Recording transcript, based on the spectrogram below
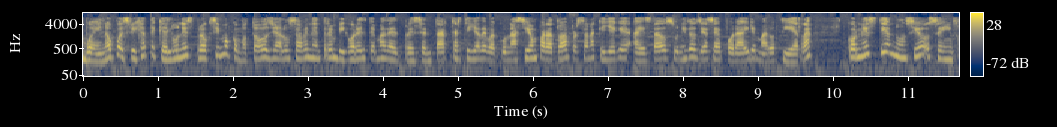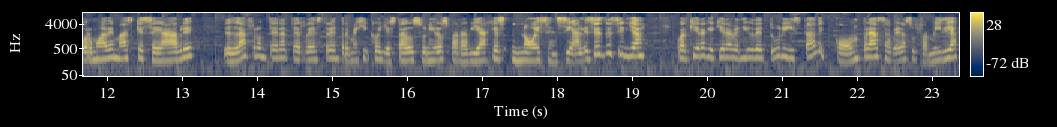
Bueno, pues fíjate que el lunes próximo, como todos ya lo saben, entra en vigor el tema de presentar cartilla de vacunación para toda persona que llegue a Estados Unidos, ya sea por aire, mar o tierra. Con este anuncio se informó además que se abre la frontera terrestre entre México y Estados Unidos para viajes no esenciales, es decir, ya cualquiera que quiera venir de turista, de compras, a ver a su familia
